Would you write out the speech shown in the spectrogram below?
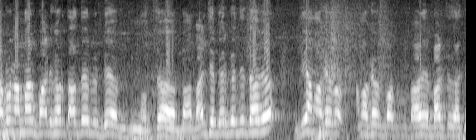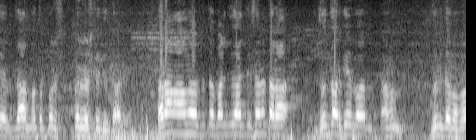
এখন আমার বাড়িঘর তাদের বাড়িতে বের করে দিতে হবে দিয়ে আমাকে আমাকে বাড়িতে যাতে যাওয়ার মতো পরিস- পরিবেশ করে দিতে হবে। তারা আমার তো বাড়িতে যাচ্ছে না তারা জোরদারকে এখন জমিতে বাবা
